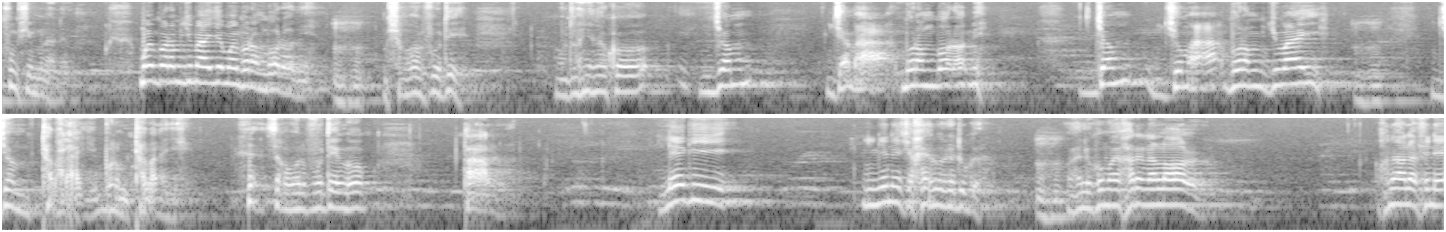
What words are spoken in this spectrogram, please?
fu mu si mun a dem mooy borom jumaa ja mooy borom mbooloo mi Samar Fuuti moo tax ñu ne ko jom jamaa borom mbooloo mi jom jumaa borom jumaa yi mhm. jom tabala ji borom tabala ji sax wala fuutee ngoog taal léegi ñu ñenee ci xeer wala dugg mhm. waaye lu ko mooy xare na lool wax naa la fi ne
